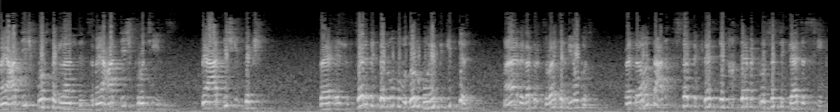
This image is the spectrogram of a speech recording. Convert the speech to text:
ما يعديش بروستاجلاندينز ما يعديش proteins ما يعديش infection فال cervix ده بيقوم بدور مهم جدا. معايا دكاتره cervical mucus فانت لو انت عديت ال cervix لازم تعمل processing لهذا ال semen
